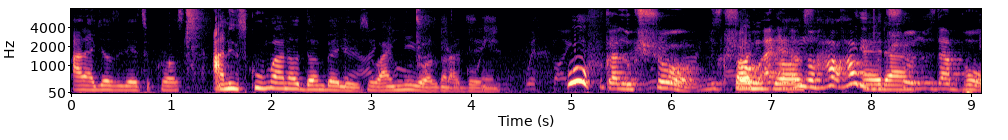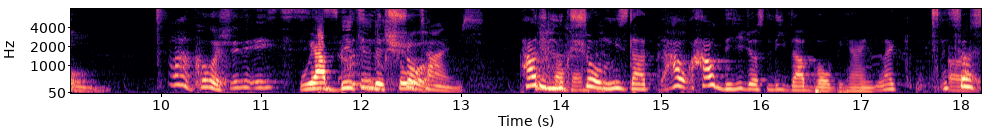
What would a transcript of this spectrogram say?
and I just needed to cross. And it's Kuma not Dembele, so I knew it was gonna go in. with. Woof! Look at Luke Shaw. Luke Stunning cross, how, how did Luke header, Shaw lose that ball? In. Oh gosh, it, it's, We are beating did the Luke show Shaw- times. How did Luke Shaw miss that? How how did he just leave that ball behind? Like it's Alright. just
